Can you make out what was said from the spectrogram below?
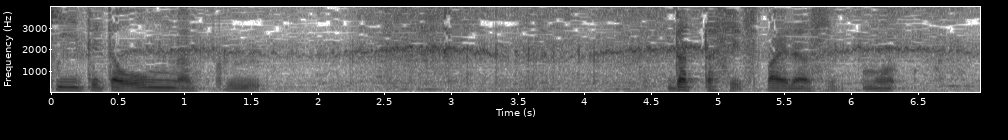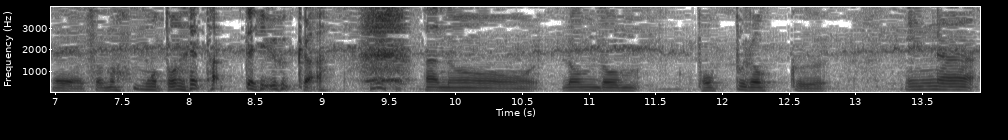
聴いてた音楽だったし、スパイダースも、えーその元ネタっていうか、あのーロンドンポップロック、みんな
